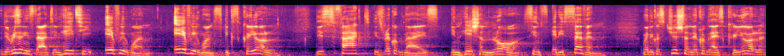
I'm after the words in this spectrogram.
The reason is that in Haiti, everyone, everyone speaks Creole. This fact is recognized in Haitian law since 87 when the Constitution recognized Creole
